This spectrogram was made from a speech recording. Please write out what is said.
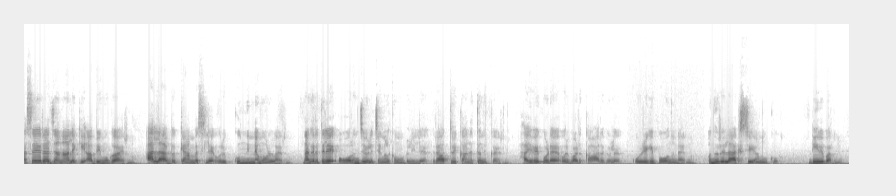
കസേര ജനാലയ്ക്ക് അഭിമുഖമായിരുന്നു. ആ ലാബ് ക്യാമ്പസിലെ ഒരു കുന്നിന്റെ മുകളിലായിരുന്നു. നഗരത്തിലെ ഓറഞ്ച് വെളിച്ചങ്ങൾക്ക് മുകളിൽ രാത്രി കനത്ത് നിൽക്കായിരുന്നു ഹൈവേ കൂടെ ഒരുപാട് കാറുകൾ ഒഴുകി പോകുന്നുണ്ടായിരുന്നു. ഒന്ന് റിലാക്സ് ചെയ്യാൻ നോക്കൂ. ഡി വി പറഞ്ഞു.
